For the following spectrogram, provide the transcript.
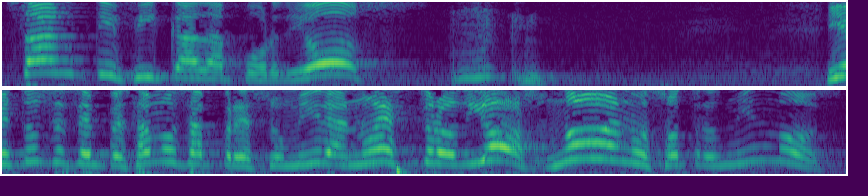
santificada por Dios. Y entonces empezamos a presumir a nuestro Dios, no a nosotros mismos.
